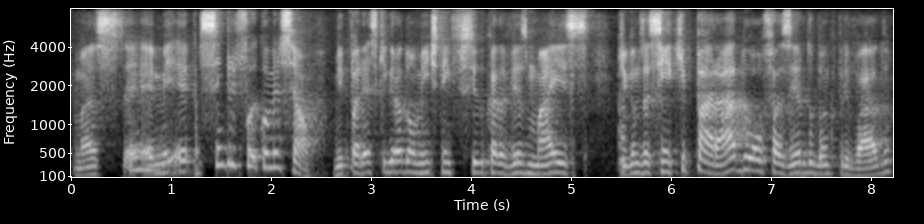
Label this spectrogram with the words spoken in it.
Mas é- é é- sempre foi comercial. Me parece que gradualmente tem sido cada vez mais digamos assim, equiparado ao fazer do banco privado,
